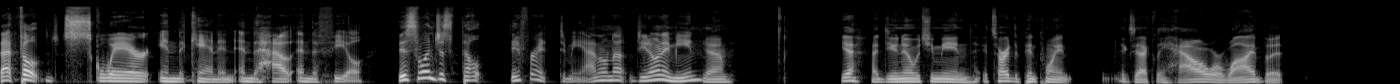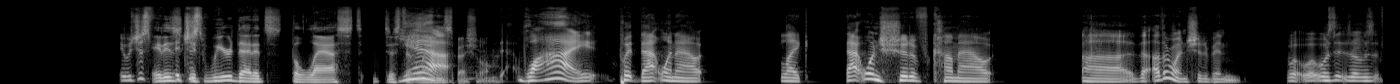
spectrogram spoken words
That felt square in the canon and the how and the feel. This one just felt different to me. I don't know. Do you know what I mean? Yeah. Yeah, I do know what you mean. It's hard to pinpoint exactly how or why, but It was just it is It just it's weird that it's the last Distant Yeah. Land special. why put that one out like that one should have come out uh the other one should have been what, what was it was it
